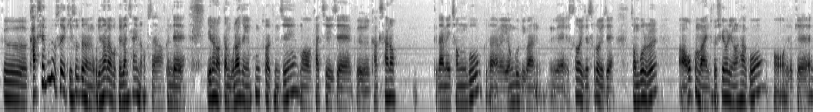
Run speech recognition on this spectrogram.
그, 각 세부 요소의 기술들은 우리나라하고 별반 차이는 없어요. 근데 이런 어떤 문화적인 풍토라든지, 뭐, 같이 이제 그 각 산업, 그 다음에 정부, 그 다음에 연구기관에서 이제 서로 이제 정보를 어, open mind로 sharing을 하고, 어, 이렇게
